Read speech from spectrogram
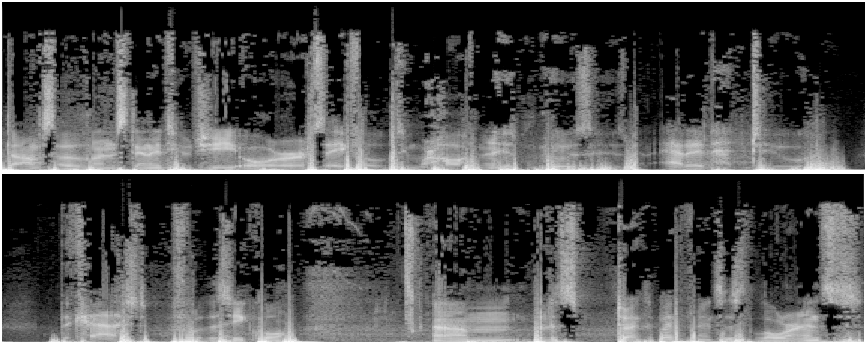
Donald Sutherland, Stanley Tucci, or say Philip Seymour Hoffman, who's, who's been added to the cast for the sequel. Um, but it's directed by Francis Lawrence,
